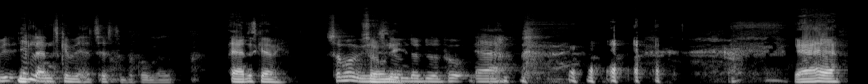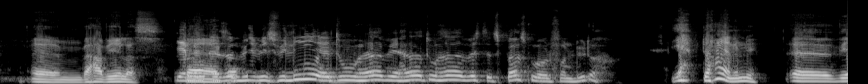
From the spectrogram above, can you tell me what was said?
Et eller andet skal vi have testet på Copenhagen. Ja, det skal vi. Så må vi Sony. se, om der byder på. Ja, Ja, ja. Øhm, hvad har vi ellers? Jamen, Der- altså, vi- hvis vi lige, øh, du havde, vi havde, du havde vist et spørgsmål for en lytter. Ja, det har jeg nemlig. Øh, vi,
